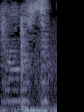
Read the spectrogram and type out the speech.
futuristic.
